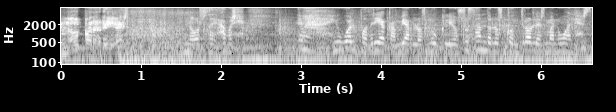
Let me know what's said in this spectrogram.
No pararé. No se abre. Igual podría cambiar los núcleos usando los controles manuales.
